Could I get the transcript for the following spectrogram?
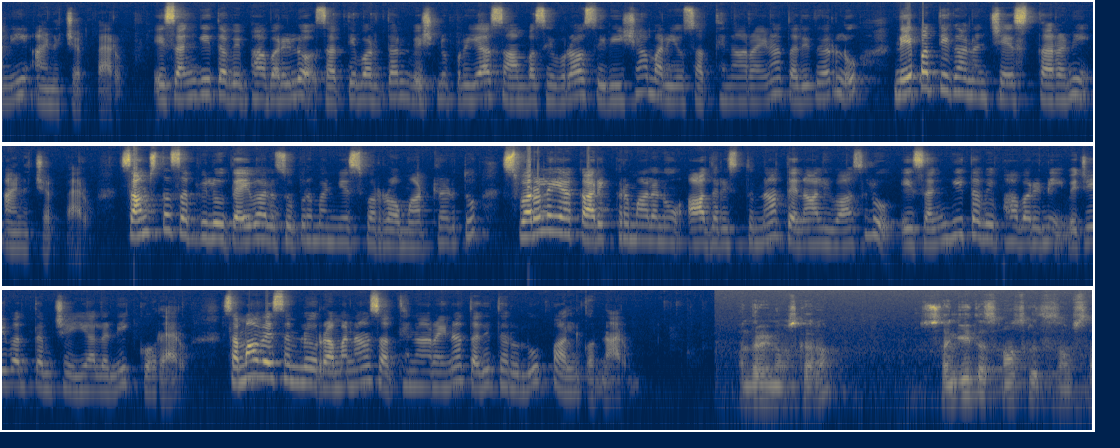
అని ఆయన చెప్పారు. ఈ సంగీత విభావరిలో సత్యవర్ధన్ విష్ణుప్రియ సాంబశివరావు శిరీష మరియు సత్యనారాయణ తదితరులు నేపథ్యగానం చేస్తారని ఆయన చెప్పారు. సంస్థ సభ్యులు దైవాల సుబ్రహ్మణ్యేశ్వరరావు మాట్లాడుతూ స్వరలయ కార్యక్రమాలను ఆదరిస్తున్న తెనాలి వాసులు ఈ సంగీత విభావరిని విజయవంతం చేయాలని కోరారు. సమావేశంలో రమణ సత్యనారాయణ తదితరులు పాల్గొన్నారు. అందరికీ నమస్కారం. సంగీత సాంస్కృతిక సంస్థ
